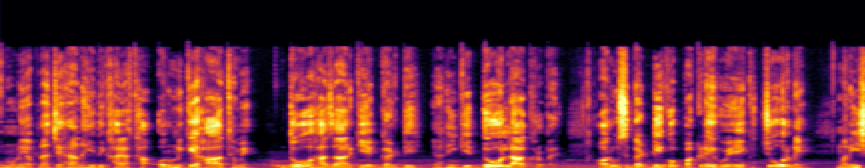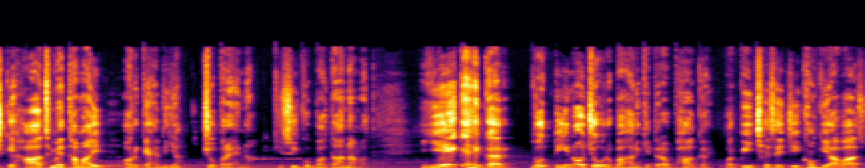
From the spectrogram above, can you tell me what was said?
उन्होंने अपना चेहरा नहीं दिखाया था और उनके हाथ में दो हज़ार की एक गड्डी, यानी कि दो लाख रुपए, और उस गड्डी को पकड़े हुए एक चोर ने मनीष के हाथ में थमाई और कह दिया, चुप रहना, किसी को बताना मत। ये कहकर वो तीनों चोर बाहर की तरफ़ भाग गए और पीछे से चीखों की आवाज़,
